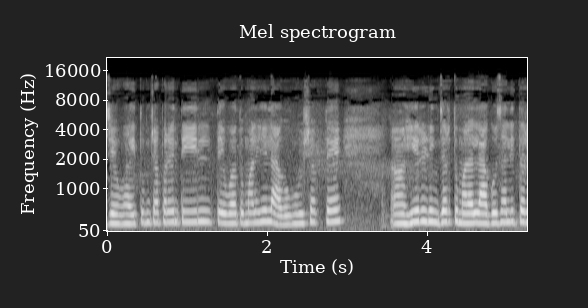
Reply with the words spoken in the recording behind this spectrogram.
जेव्हाही तुमच्यापर्यंत येईल तेव्हा तुम्हाला ही लागू होऊ शकते. ही रिडिंग जर तुम्हाला लागू झाली तर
